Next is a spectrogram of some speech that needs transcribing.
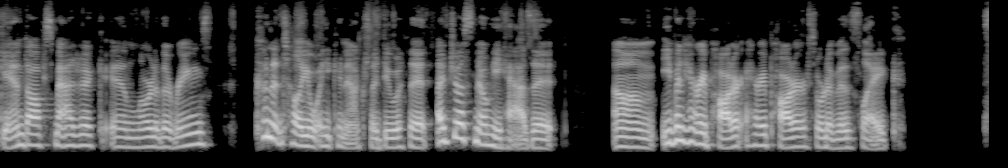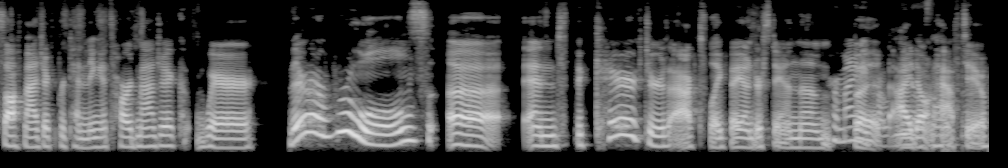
Gandalf's magic in Lord of the Rings couldn't tell you what he can actually do with it. I just know he has it. Um, even Harry Potter, Harry Potter sort of is like soft magic pretending it's hard magic, where there are rules, uh, and the characters act like they understand them, Hermione but I don't have to.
